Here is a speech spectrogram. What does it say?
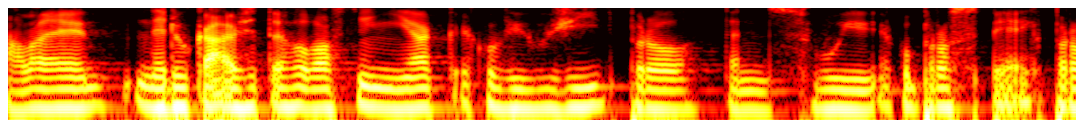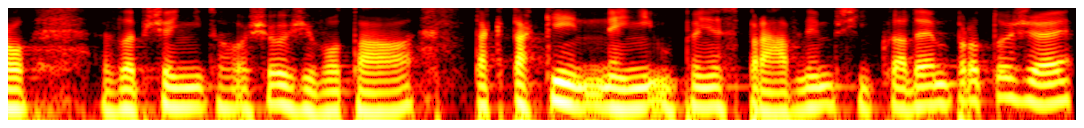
ale nedokážete ho vlastně nijak jako využít pro ten svůj jako prospěch, pro zlepšení toho vašeho života, tak taky není úplně správným příkladem, protože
